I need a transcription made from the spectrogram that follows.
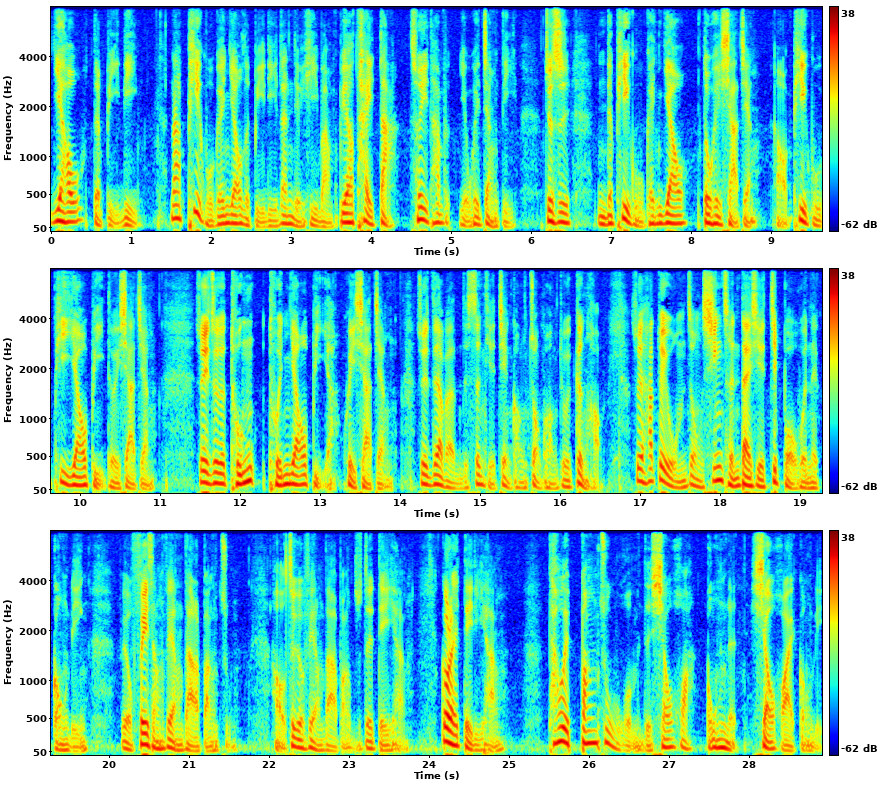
腰的比例。那屁股跟腰的比例，那你的 hip 不要太大，所以它也会降低。就是你的屁股跟腰都会下降，好，屁股屁腰比都会下降。所以这个臀臀腰比啊会下降，所以代表你的身体的健康状况就会更好。所以它对我们这种新陈代谢基本分的功能有非常非常大的帮助。好，这个非常大帮助。这第一行，过来第二行，它会帮助我们的消化功能，消化功能。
